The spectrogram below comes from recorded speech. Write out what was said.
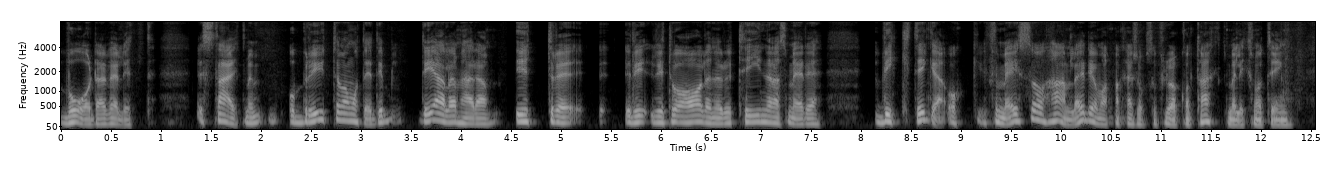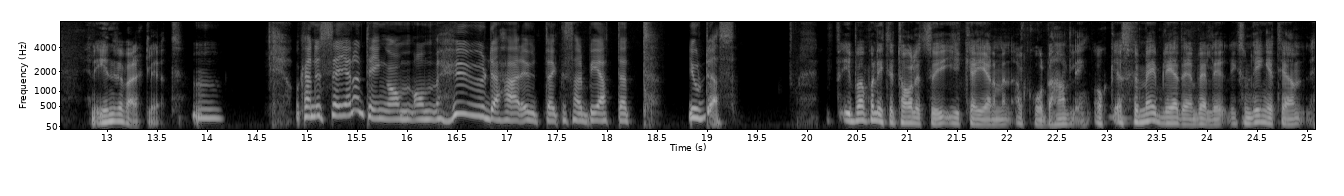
vårdar väldigt starkt. Men, och bryter man mot det, det, det är alla de här yttre ritualerna och rutinerna som är det viktiga. Och för mig så handlar det om att man kanske också förlorar kontakt med liksom någonting, en inre verklighet. Mm. Och kan du säga någonting om, om hur det här utvecklingsarbetet gjordes? I början på 90-talet så gick jag igenom en alkoholbehandling och alltså för mig blev det en väldigt, liksom, det är inget jag,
